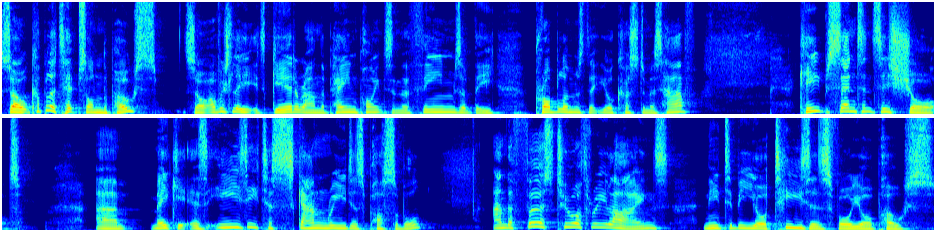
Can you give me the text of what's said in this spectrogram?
So, a couple of tips on the posts. So, obviously, it's geared around the pain points and the themes of the problems that your customers have. Keep sentences short. Um, make it as easy to scan read as possible. And the first two or three lines need to be your teasers for your posts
